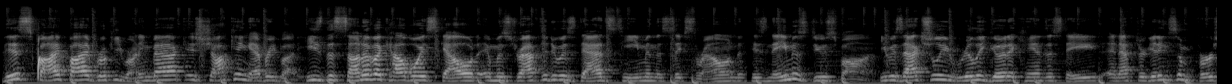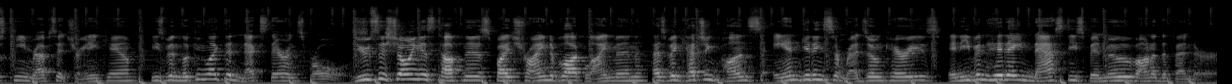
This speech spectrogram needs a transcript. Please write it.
This 5'5 rookie running back is shocking everybody. He's the son of a Cowboy scout and was drafted to his dad's team in the sixth round. His name is Deuce Vaughn. He was actually really good at Kansas State, and after getting some first team reps at training camp, he's been looking like the next Darren Sproles. Deuce is showing his toughness by trying to block linemen, has been catching punts and getting some red zone carries, and even hit a nasty spin move on a defender.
